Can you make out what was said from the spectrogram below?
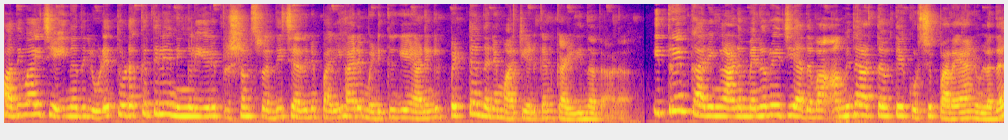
പതിവായി ചെയ്യുന്നതിലൂടെ തുടക്കത്തിലെ നിങ്ങൾ ഈ ഒരു പ്രശ്നം ശ്രദ്ധിച്ച് അതിന് പരിഹാരം എടുക്കുകയാണെങ്കിൽ പെട്ടെന്ന് തന്നെ മാറ്റിയെടുക്കാൻ കഴിയുന്നതാണ്. ഇത്രയും കാര്യങ്ങളാണ് മെനോറേജി അഥവാ അമിതാർത്ഥവത്തെ കുറിച്ച് പറയാനുള്ളത്.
